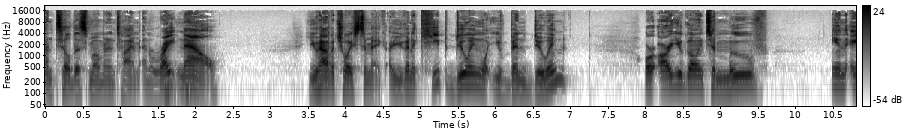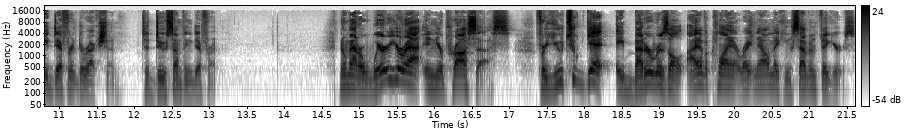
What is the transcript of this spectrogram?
until this moment in time. And right now, you have a choice to make. Are you going to keep doing what you've been doing? Or are you going to move in a different direction to do something different? No matter where you're at in your process, for you to get a better result, I have a client right now making seven figures.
